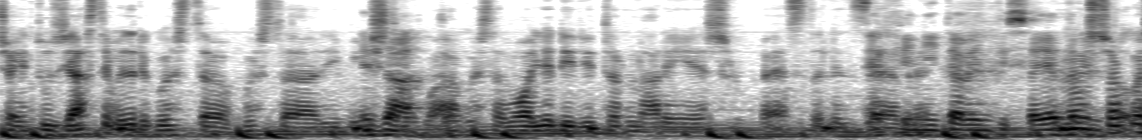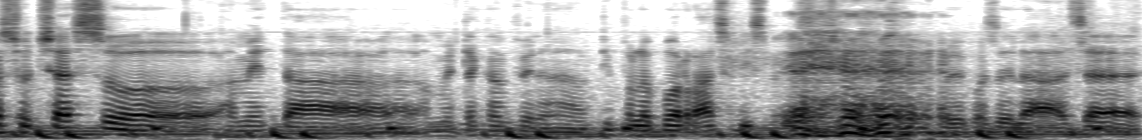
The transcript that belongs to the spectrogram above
cioè, entusiasta di vedere questa, questa rivincita esatto. qua, questa voglia di ritornare sul pezzo delle zebre. È finita 26 a 38. Non so cosa è successo a metà, a metà campionato, tipo la borraccia di spesa, quelle cose là. Cioè,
